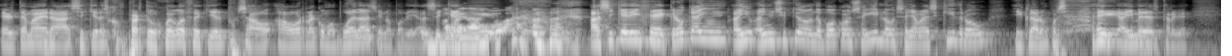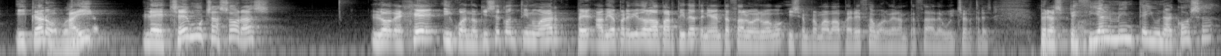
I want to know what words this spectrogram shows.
el tema era, si quieres comprarte un juego, Ezequiel, pues ahorra como puedas y no podía. Así que, así que dije, creo que hay un, hay, un sitio donde puedo conseguirlo que se llama Skidrow y claro, pues ahí, me descargué. Y claro, ahí le eché muchas horas, lo dejé y cuando quise continuar había perdido la partida, tenía que empezarlo de nuevo y siempre me ha dado pereza volver a empezar The Witcher 3. Pero especialmente hay una cosa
